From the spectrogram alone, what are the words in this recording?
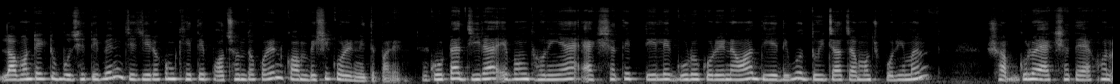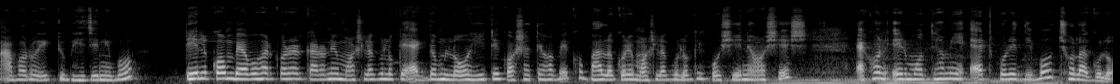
লবণটা একটু বুঝে দিবেন যে যেরকম খেতে পছন্দ করেন, কম বেশি করে নিতে পারেন। গোটা জিরা এবং ধনিয়া একসাথে তেলে গুঁড়ো করে নেওয়া দিয়ে দিব দুই চা চামচ পরিমাণ। সবগুলো একসাথে এখন আবারও একটু ভেজে নিব। তেল কম ব্যবহার করার কারণে মশলাগুলোকে একদম লো হিটে কষাতে হবে। খুব ভালো করে মশলাগুলোকে কষিয়ে নেওয়া শেষ। এখন এর মধ্যে আমি অ্যাড করে দিব ছোলাগুলো।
